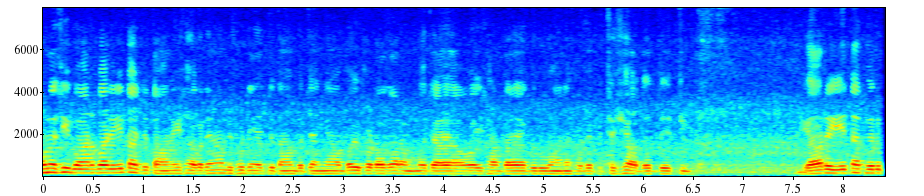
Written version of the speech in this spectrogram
ਹੁਣ ਅਸੀਂ ਬਾਰ-ਬਾਰ ਇਹ ਤਾਂ ਜਤਾ ਨਹੀਂ ਸਕਦੇ ਨਾ ਵੀ ਤੁਹਾਡੀਆਂ ਇੱਜ਼ਤਾਂ ਬਚਾਈਆਂ, ਬਈ ਤੁਹਾਡਾ ਧਰਮ ਬਚਾਇਆ, ਬਈ ਸਾਡਾ ਇਹ ਗੁਰੂਆਂ ਨੇ ਤੁਹਾਡੇ ਪਿੱਛੇ ਸ਼ਹਾਦਤ ਦਿੱਤੀ। ਯਾਰ ਇਹ ਤਾਂ ਫਿਰ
